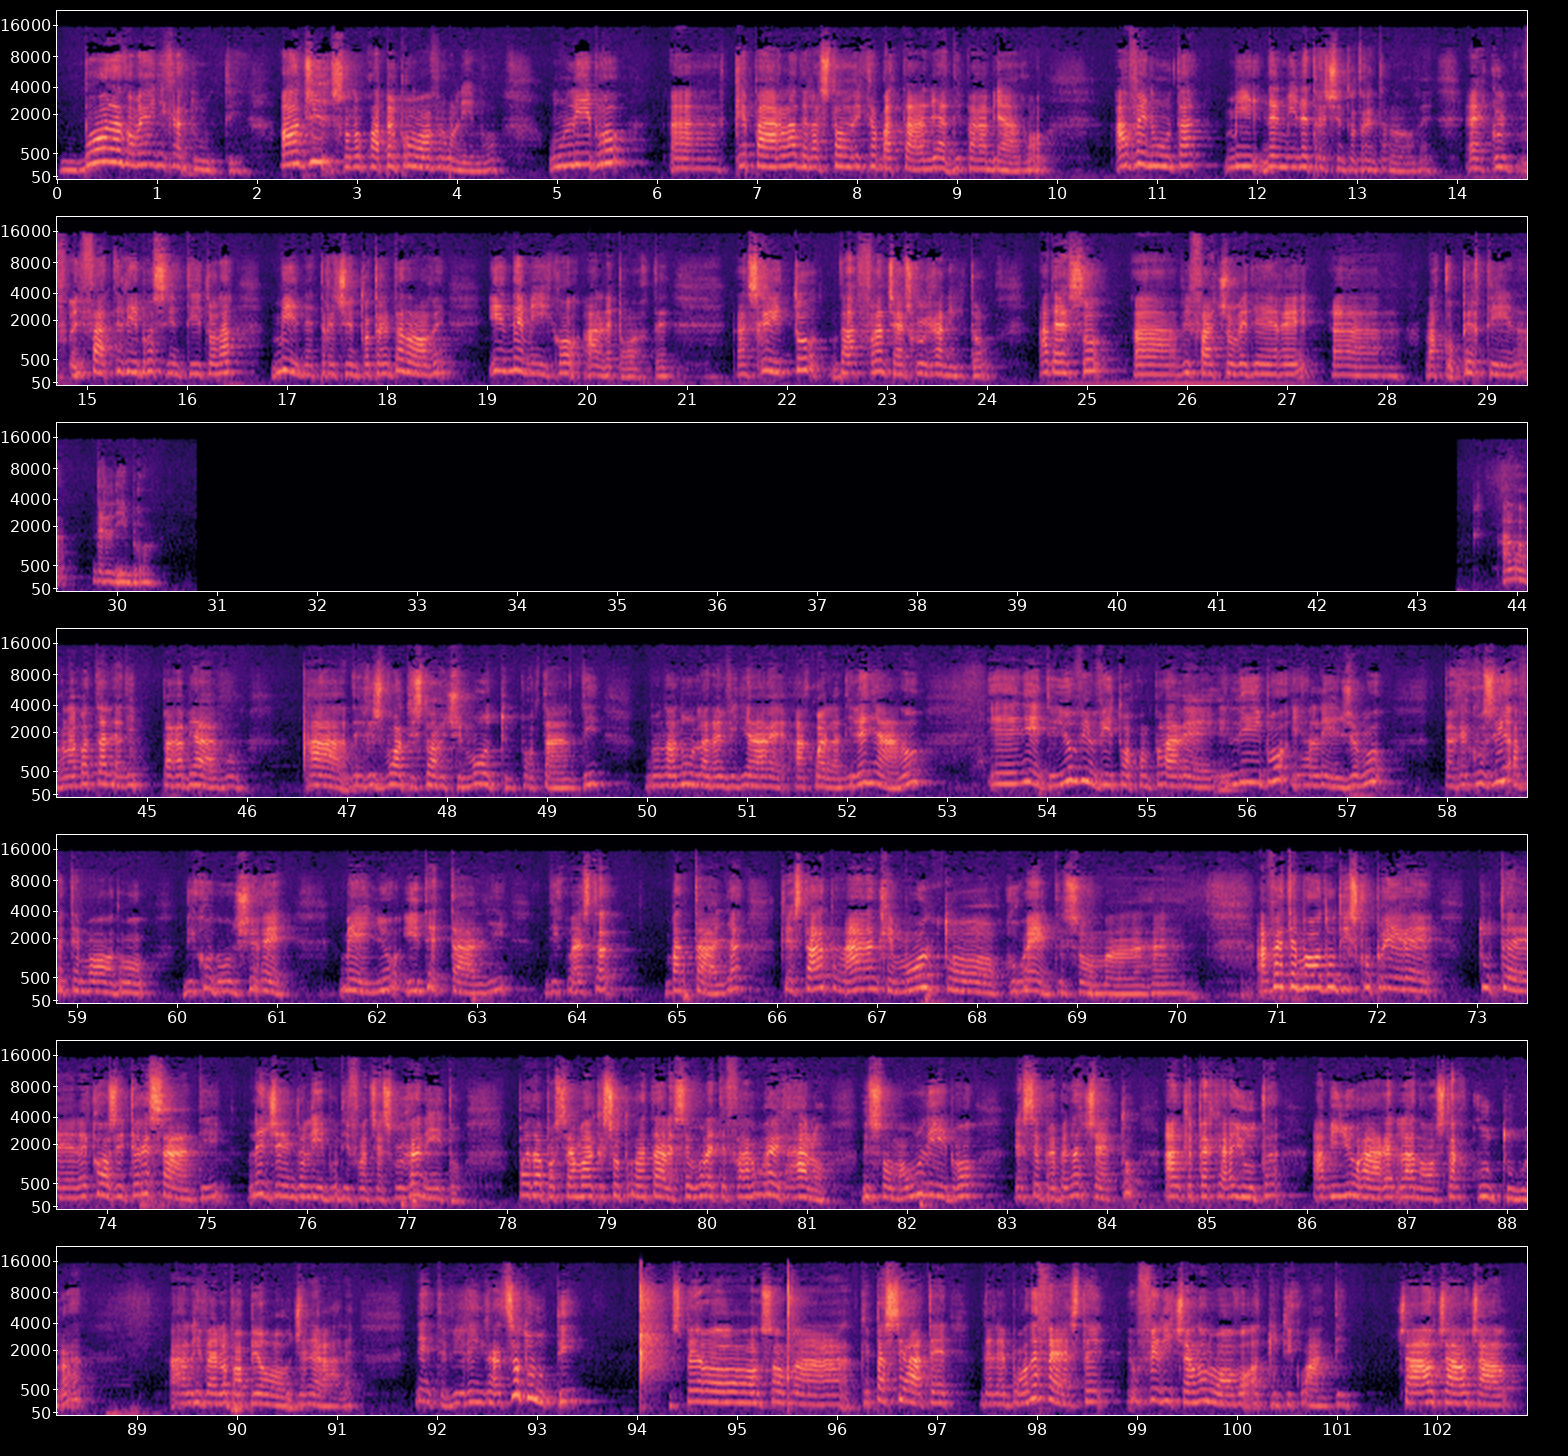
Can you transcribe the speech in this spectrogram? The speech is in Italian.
Buona domenica a tutti. Oggi sono qua per promuovere un libro, un libro eh, che parla della storica battaglia di Parabiago avvenuta mi- nel 1339. Ecco, infatti il libro si intitola 1339, il nemico alle porte, eh, scritto da Francesco Granito. Adesso eh, vi faccio vedere eh, la copertina del libro. Allora, la battaglia di Parabiago ha dei risvolti storici molto importanti, non ha nulla da invidiare a quella di Legnano e niente, io vi invito a comprare il libro e a leggerlo perché così avete modo di conoscere meglio i dettagli di questa battaglia che è stata anche molto cruenta, insomma. eh. Avrete modo di scoprire tutte le cose interessanti leggendo il libro di Francesco Granito. Poi dopo siamo anche sotto Natale, se volete fare un regalo, insomma, un libro è sempre ben accetto, anche perché aiuta a migliorare la nostra cultura a livello proprio generale. Niente, vi ringrazio tutti, spero insomma che passiate delle buone feste e un felice anno nuovo a tutti quanti. Ciao ciao ciao!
